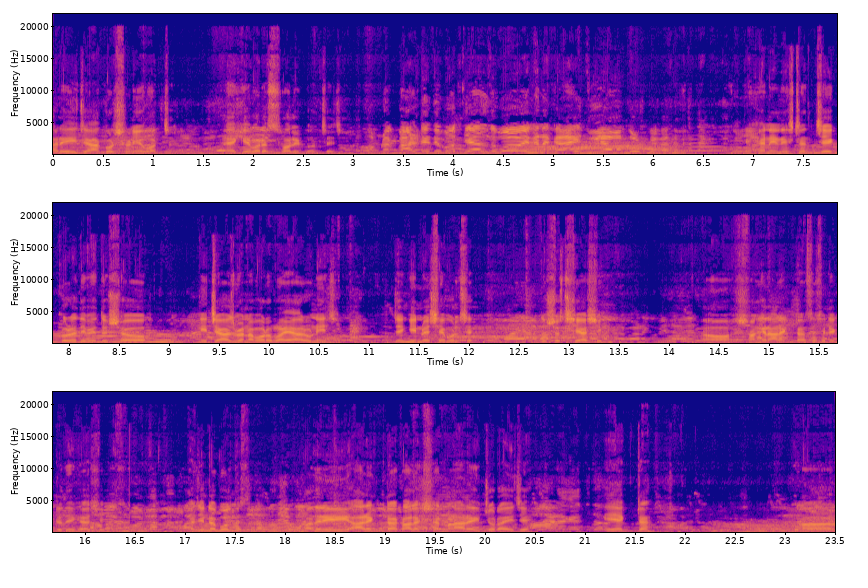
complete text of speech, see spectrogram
আর এই যে আকর্ষণীয় বাচ্চা। একেবারে সলিড বাচ্চা এই আপনাকে বালতি দেবো তেল দেবো এখানে গায়ে ধুয়ে আমার দশ টাকা দেবে। এখানে ইনস্ট্যান্ট চেক করে দিবে দুশো নিচে আসবে না বড় ভাই আর উনি যে কিনবে সে বলছে দুশো ছিয়াশি। সঙ্গের আরেকটা আছে সেটা একটু দেখে আসি। আর যেটা বলতেছিলাম দর্শক ওনাদেরই আরেকটা কালেকশন মানে আরেক জোড়া এই যে এই একটা আর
